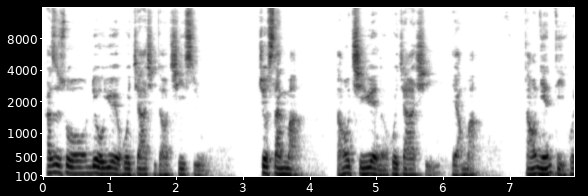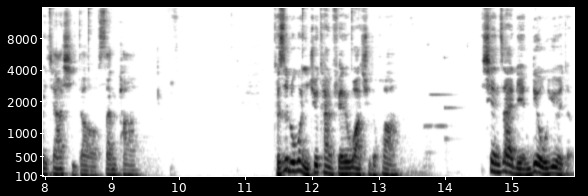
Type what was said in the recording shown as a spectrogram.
他是说六月会加息到七十五，就三码，然后七月呢会加息两码，然后年底会加息到三趴。可是，如果你去看 Fed Watch 的话，现在连六月的，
